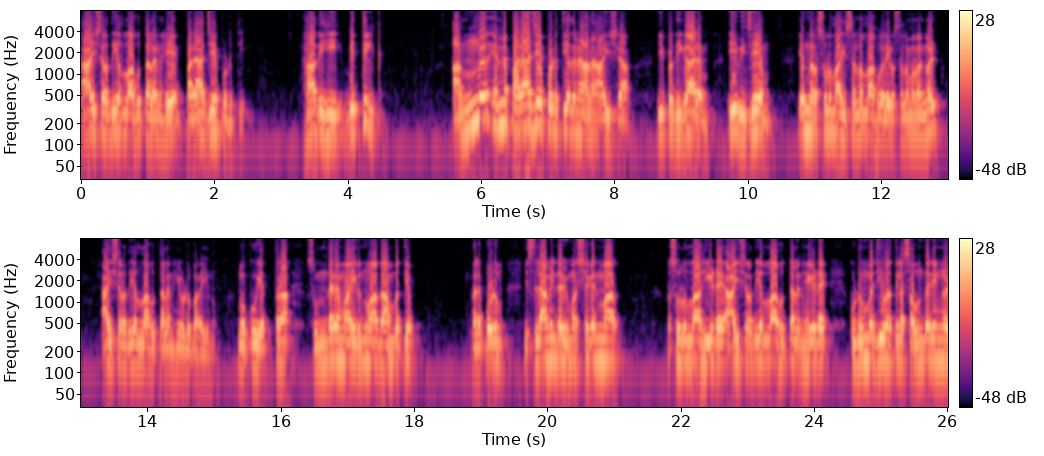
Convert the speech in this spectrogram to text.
ആയിഷ് റതി അള്ളാഹു തലൻഹയെ പരാജയപ്പെടുത്തി. ഹാദിഹി ബിത്തിൽക്ക് അന്ന് എന്നെ പരാജയപ്പെടുത്തിയതിനാണ് ആയിഷ ഈ പ്രതികാരം ഈ വിജയം എന്ന് റസൂലുള്ളാഹി സല്ലാഹു അലൈഹി വസ്ലമ തങ്ങൾ ആയിഷ് റതി അള്ളാഹു തലൻഹയോട് പറയുന്നു. നോക്കൂ എത്ര സുന്ദരമായിരുന്നു ആ ദാമ്പത്യം. പലപ്പോഴും ഇസ്ലാമിന്റെ വിമർശകന്മാർ റസൂലുള്ളാഹിയുടെ ആയിഷ റതി അള്ളാഹു തലൻഹയുടെ കുടുംബജീവിതത്തിലെ സൗന്ദര്യങ്ങൾ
